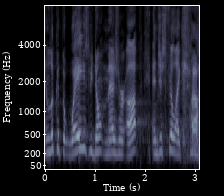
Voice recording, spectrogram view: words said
and look at the ways we don't measure up and just feel like, huh,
